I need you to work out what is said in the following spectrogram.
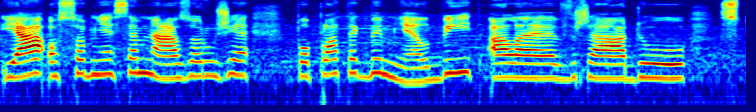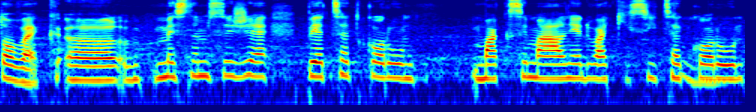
já osobně jsem názoru, že poplatek by měl být, ale v řádu stovek. Uh, myslím si, že 500 korun maximálně 2000 mhm. korun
